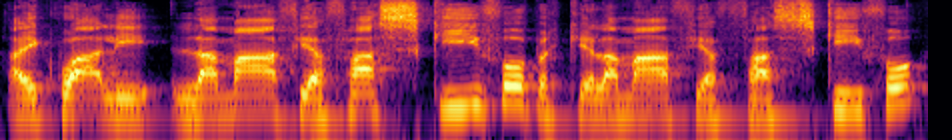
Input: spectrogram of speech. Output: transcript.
ai quali la mafia fa schifo perché la mafia fa schifo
